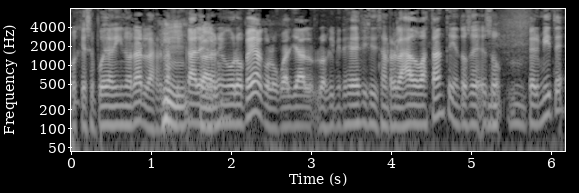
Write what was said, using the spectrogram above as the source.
pues que se puedan ignorar las reglas mm, fiscales de la Unión Europea, con lo cual ya los límites de déficit se han relajado bastante y entonces eso mm. Mm, permite,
